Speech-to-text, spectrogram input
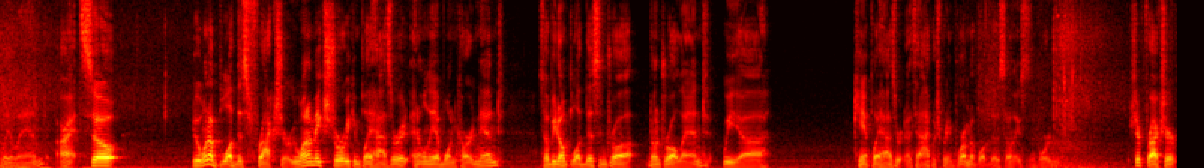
Play land. Alright, so... Do we want to blood this Fracture? We want to make sure we can play Hazoret and only have one card in hand. So if we don't blood this and draw don't draw land, we uh, can't play Hazoret and attack, which is pretty important. I'm gonna blood this. I don't think this is important. Ship fracture.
